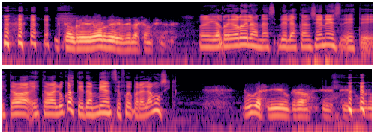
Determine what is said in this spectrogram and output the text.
y alrededor de, de las canciones. Bueno, y alrededor de las, de las canciones este, estaba, estaba Lucas, que también se fue para la música. Lucas sí, crack. Este, bueno,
